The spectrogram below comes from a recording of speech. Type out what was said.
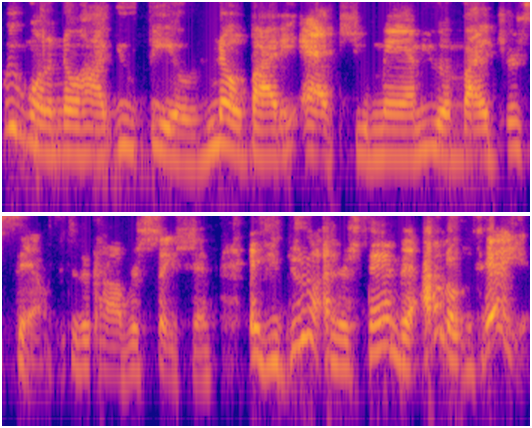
We want to know how you feel. Nobody asked you, ma'am. You invited yourself to the conversation. If you do not understand that, I don't know what to tell you.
